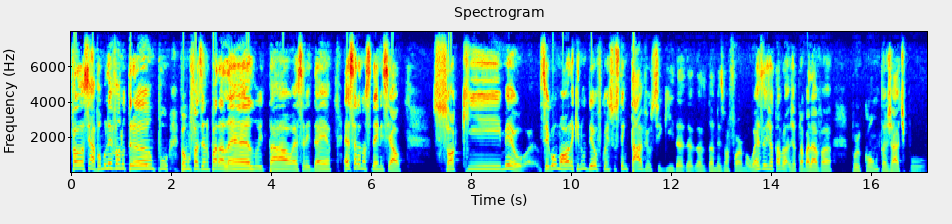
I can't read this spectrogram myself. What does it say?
falava assim: ah, vamos levando o trampo, vamos fazendo paralelo e tal. Essa era a ideia. Essa era a nossa ideia inicial. Só que, meu, chegou uma hora que não deu, ficou insustentável seguir da, da, da mesma forma. O Wesley já, tava, já trabalhava por conta, já, tipo,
